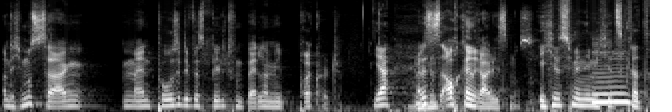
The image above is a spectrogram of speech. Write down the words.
Und ich muss sagen, mein positives Bild von Bellamy bröckelt. Ja, Weil das ist auch kein Realismus. ich habe es mir nämlich Mhm. jetzt gerade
